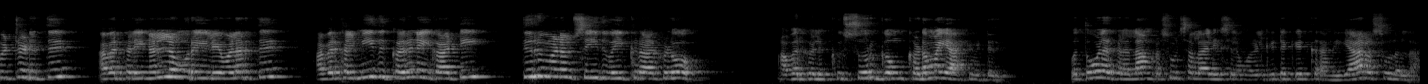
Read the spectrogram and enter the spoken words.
பெற்றெடுத்து அவர்களை நல்ல முறையிலே வளர்த்து அவர்கள் மீது கருணை காட்டி திருமணம் செய்து வைக்கிறார்களோ அவர்களுக்கு சொர்க்கம் கடமையாகிவிட்டது. இப்போ தோழர்கள் எல்லாம் ரசூல் சல்லா அலிஸ்லாம் அவர்கள் கிட்ட கேட்கிறாங்க யார் ரசூல் அல்லா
